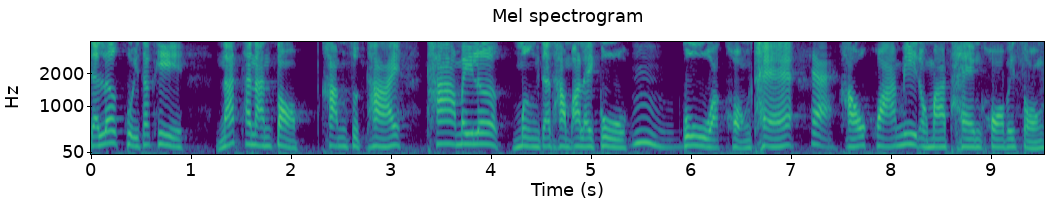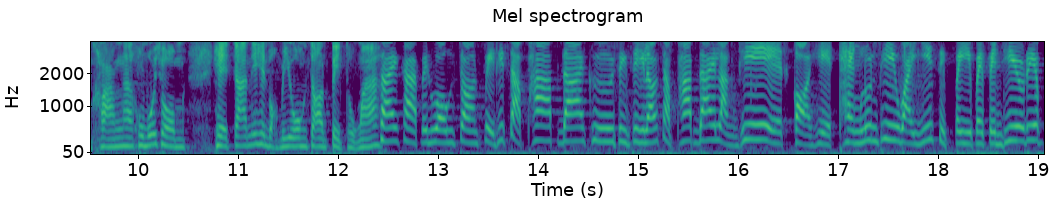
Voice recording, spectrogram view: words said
จะเลิกคุยสักที นัทนันตอบ คำสุดท้าย ถ้าไม่เลิกมึงจะทำอะไรกูอืมกูอะของแท้ ค่ะเขาคว้ามีดออกมาแทงคอไปสองครั้งนะคุณผู้ชม เหตุการณ์นี้เห็นบอกมีวงจรปิดถูกไหม ใช่ค่ะ เป็นวงจรปิดที่จับภาพได้คือจริง ๆ แล้วจับภาพได้หลังที่ก่อเหตุแทงรุ่นพี่วัย 20 ปีไปเป็นที่เรียบ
